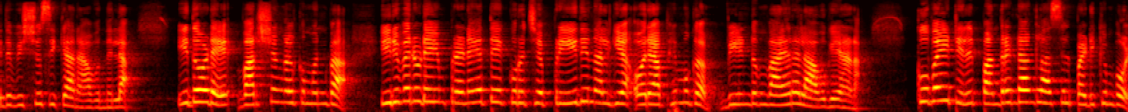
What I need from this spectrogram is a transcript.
ഇത് വിശ്വസിക്കാനാവുന്നില്ല. ഇതോടെ വർഷങ്ങൾക്ക് മുൻപ് ഇരുവരുടെയും പ്രണയത്തെക്കുറിച്ച് പ്രീതി നൽകിയ ഒരഭിമുഖം വീണ്ടും വൈറലാവുകയാണ്. കുവൈറ്റിൽ പന്ത്രണ്ടാം ക്ലാസ്സിൽ പഠിക്കുമ്പോൾ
